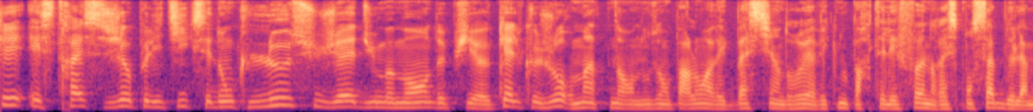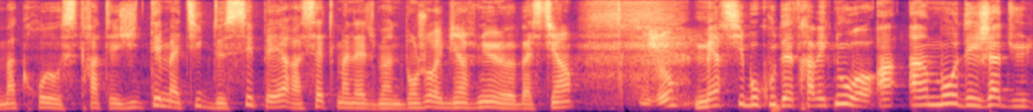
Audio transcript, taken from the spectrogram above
Marché et stress géopolitique, c'est donc le sujet du moment depuis euh, quelques jours maintenant. Nous en parlons avec Bastien Dreux, avec nous par téléphone, responsable de la macro-stratégie thématique de CPR Asset Management. Bonjour et bienvenue euh, Bastien. Bonjour. Merci beaucoup d'être avec nous. Un, mot déjà du,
